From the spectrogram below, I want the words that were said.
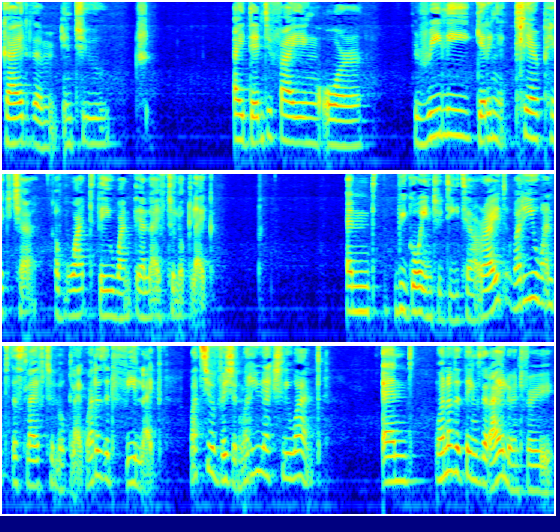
guide them into identifying or really getting a clear picture of what they want their life to look like. And we go into detail, right? What do you want this life to look like? What does it feel like? What's your vision? What do you actually want? And one of the things that I learned very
